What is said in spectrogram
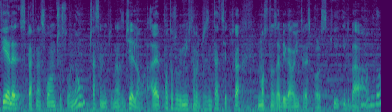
Wiele spraw nas łączy z Unią, czasem niektóre nas dzielą, ale po to, żeby mieć tam reprezentację, która mocno zabiega o interes Polski i dba o niego,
